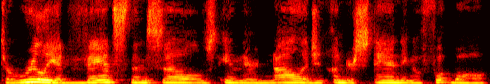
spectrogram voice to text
to really advance themselves in their knowledge and understanding of football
